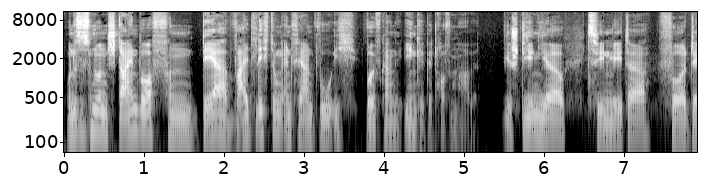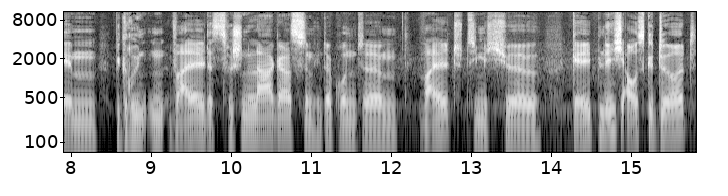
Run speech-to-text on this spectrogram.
Und es ist nur ein Steinwurf von der Waldlichtung entfernt, wo ich Wolfgang Inke getroffen habe. Wir stehen hier zehn Meter vor dem begrünten Wall des Zwischenlagers. Im Hintergrund ähm, Wald, ziemlich äh, gelblich, ausgedörrt.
